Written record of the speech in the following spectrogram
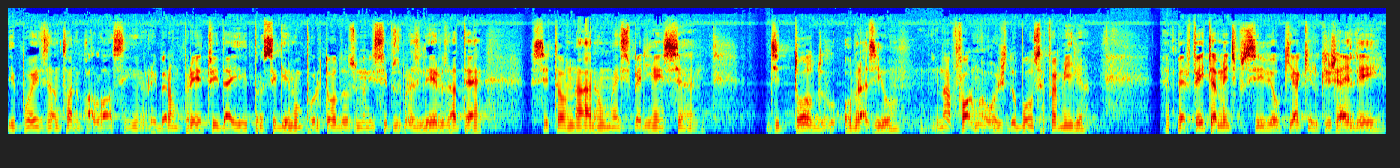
depois Antônio Palocci em Ribeirão Preto, e daí prosseguiram por todos os municípios brasileiros até se tornar uma experiência de todo o Brasil, na forma hoje do Bolsa Família. É perfeitamente possível que aquilo que já é lei,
